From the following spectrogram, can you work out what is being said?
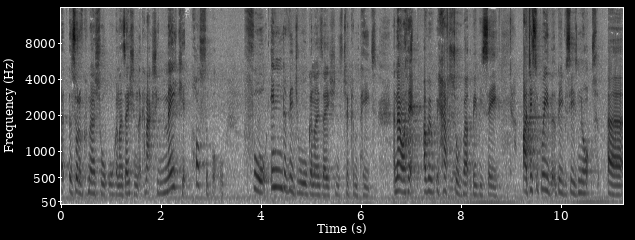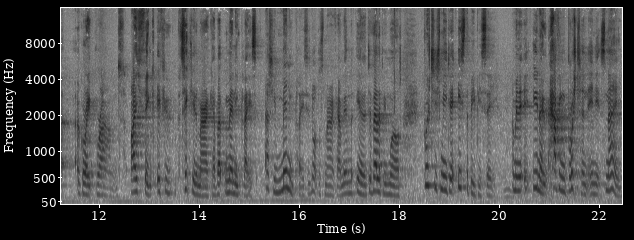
a sort of commercial organisation that can actually make it possible for individual organisations to compete. And now I think I mean, we have to talk about the BBC. I disagree that the BBC is not uh, a great brand. I think if you, particularly in America, but many places, actually many places, not just America, I mean, you know, the developing world, British media is the BBC. I mean, it, you know, having Britain in its name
